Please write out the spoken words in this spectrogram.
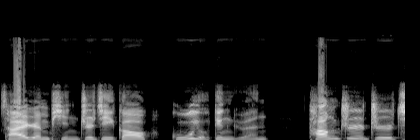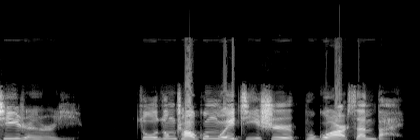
才人品质既高，古有定缘，唐制只七人而已。祖宗朝宫为己事，不过二三百。”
